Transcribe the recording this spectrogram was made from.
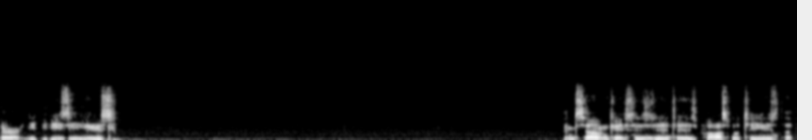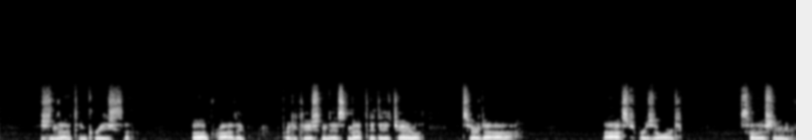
They are easy use. In some cases, it is possible to use the vision that increase the product predication this method is generally considered a last resort solution.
